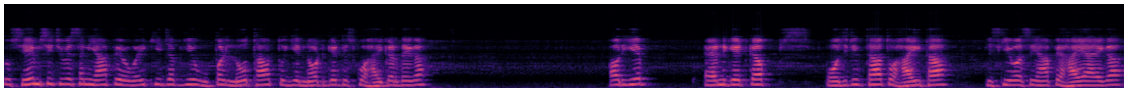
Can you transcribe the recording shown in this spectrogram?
तो सेम सिचुएशन यहाँ पे हो गई कि जब ये ऊपर लो था तो ये नॉट गेट इसको हाई कर देगा। और ये एंड गेट का पॉजिटिव था तो हाई था, जिसकी वजह से यहाँ पे हाई आएगा।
